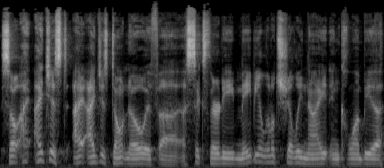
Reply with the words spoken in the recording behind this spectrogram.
So I, I just I, I, just don't know if uh, a 6:30, maybe a little chilly night in Columbia,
